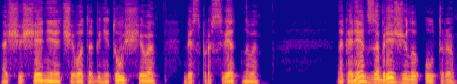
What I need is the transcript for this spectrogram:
ощущение чего-то гнетущего, беспросветного. Наконец забрежило утро,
